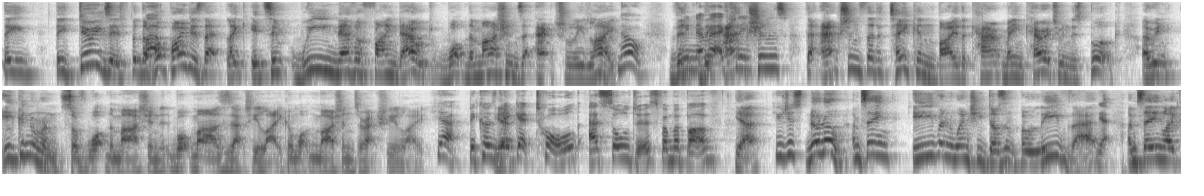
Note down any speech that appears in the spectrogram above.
they they do exist, but the Well- whole point is that like it's we never find out what the Martians are actually like. No, the, we never the actually- actions the actions that are taken by the char- main character in this book are in ignorance of what the Martian what Mars is actually like and what the Martians are actually like. Yeah, because Yeah. they get told as soldiers from above. Yeah. You just No, no, I'm saying even when she doesn't believe that, Yeah. I'm saying like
